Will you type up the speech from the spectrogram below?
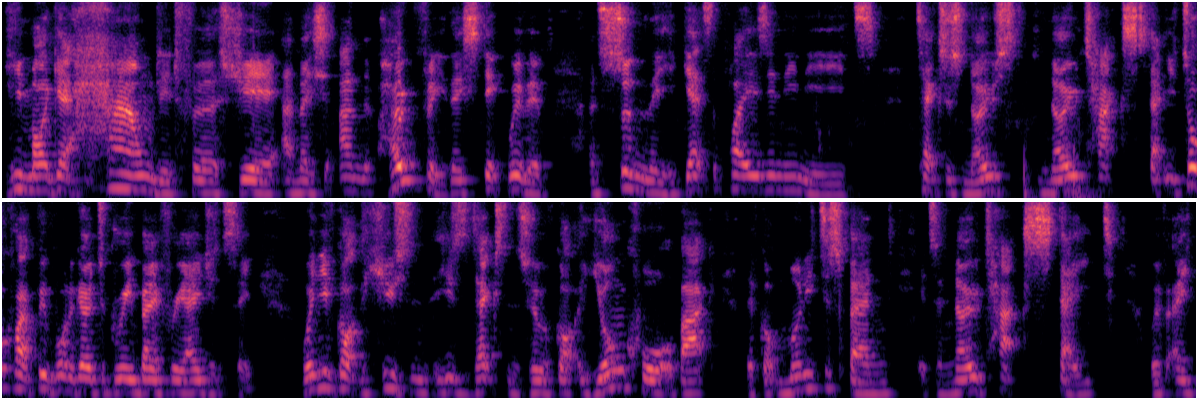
he might get hounded first year, and they and hopefully they stick with him, and suddenly he gets the players in he needs. Texas no no tax stat. You talk about people want to go to Green Bay free agency when you've got the Houston Houston Texans who have got a young quarterback, they've got money to spend. It's a no tax state with a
